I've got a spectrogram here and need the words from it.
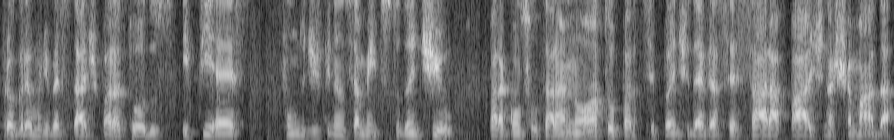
Programa Universidade para Todos, e FIES, Fundo de Financiamento Estudantil. Para consultar a nota, o participante deve acessar a página chamada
